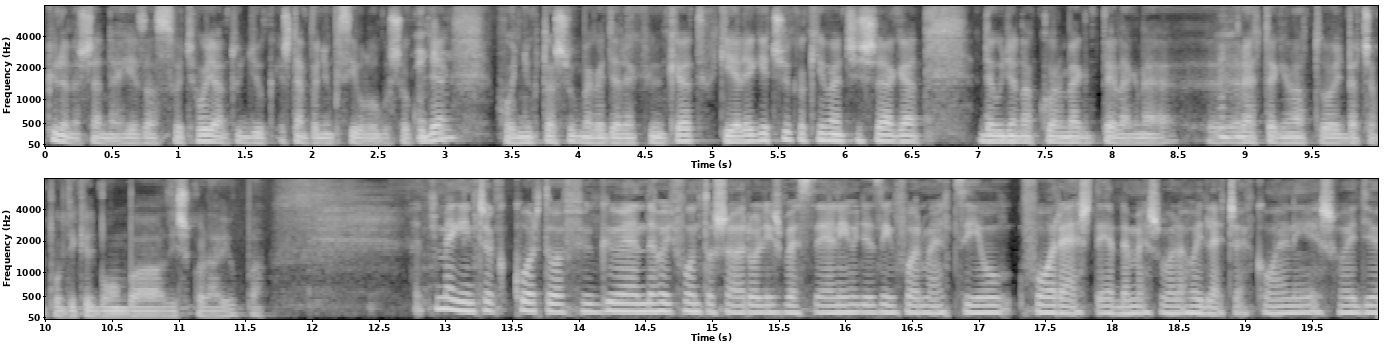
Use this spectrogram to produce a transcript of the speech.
különösen nehéz az, hogy hogyan tudjuk, és nem vagyunk pszichológusok, Igen. ugye, hogy nyugtassuk meg a gyerekünket, kielégítsük a kíváncsiságát, de ugyanakkor meg tényleg ne rettegjen attól, hogy becsapódik egy bomba az iskolájukba. Hát megint csak kortól függően, de hogy fontos arról is beszélni, hogy az információ forrást érdemes valahogy lecsekkolni, és hogy,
